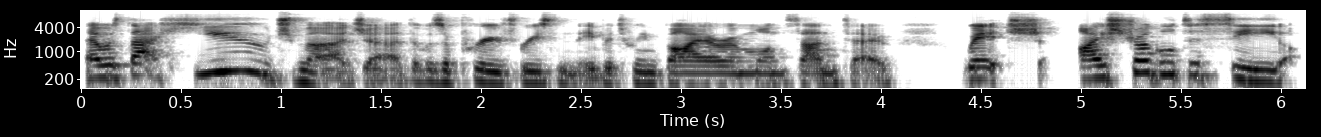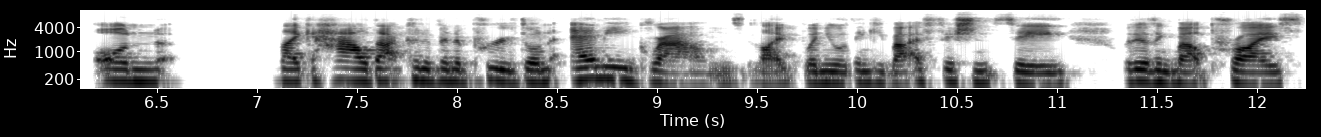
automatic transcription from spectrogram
there was that huge merger that was approved recently between Bayer and Monsanto, which I struggle to see on like how that could have been approved on any ground, like when you're thinking about efficiency, whether you're thinking about price,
